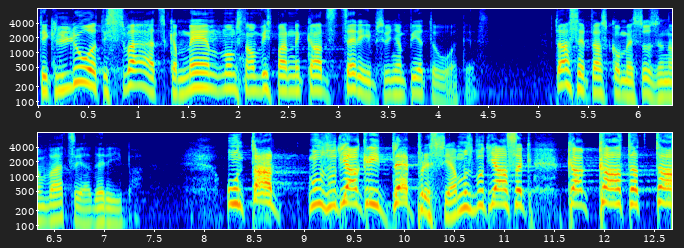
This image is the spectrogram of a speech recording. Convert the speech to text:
tik ļoti svēts, ka mē, mums nav vispār nekādas cerības viņam pietuvoties. Tas ir tas, ko mēs uzzinām vecajā derībā. Un tad mums būtu jākrīt depresijā. Mums būtu jāsaka, ka, kā tā,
